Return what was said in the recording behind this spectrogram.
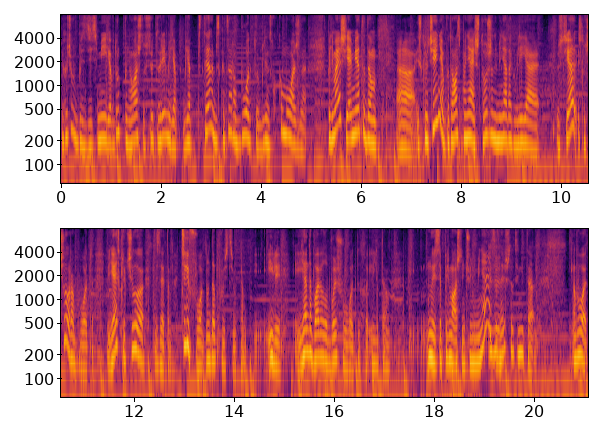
я хочу быть с детьми. Я вдруг поняла, что все это время я, я постоянно без конца работаю. Блин, сколько можно? Понимаешь, я методом э, исключения пыталась понять, что же на меня так влияет. То есть я исключила работу, я исключила, не знаю, там, телефон, ну, допустим, там, или я добавила больше отдыха, или там, ну, если я понимала, что ничего не меняется, Мгм. значит, что-то не так. Вот.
